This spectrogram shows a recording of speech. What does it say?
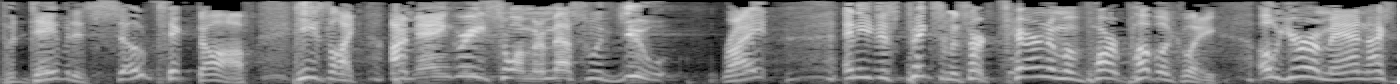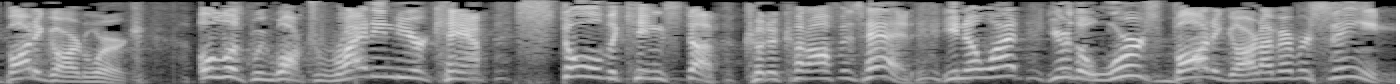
But David is so ticked off, he's like, I'm angry, so I'm going to mess with you right? And he just picks him and starts tearing him apart publicly. Oh, you're a man. Nice bodyguard work. Oh, look, we walked right into your camp, stole the king's stuff, could have cut off his head. You know what? You're the worst bodyguard I've ever seen.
